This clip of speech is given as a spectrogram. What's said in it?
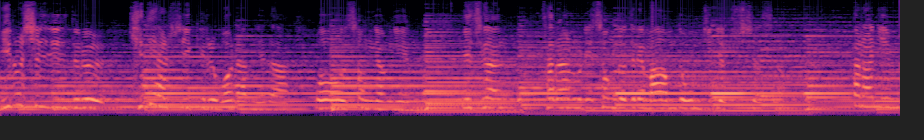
이루실 일들을 기대할 수 있기를 원합니다. 오 성령님, 이 시간 사랑하는 우리 성도들의 마음도 움직여 주셔서 하나님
